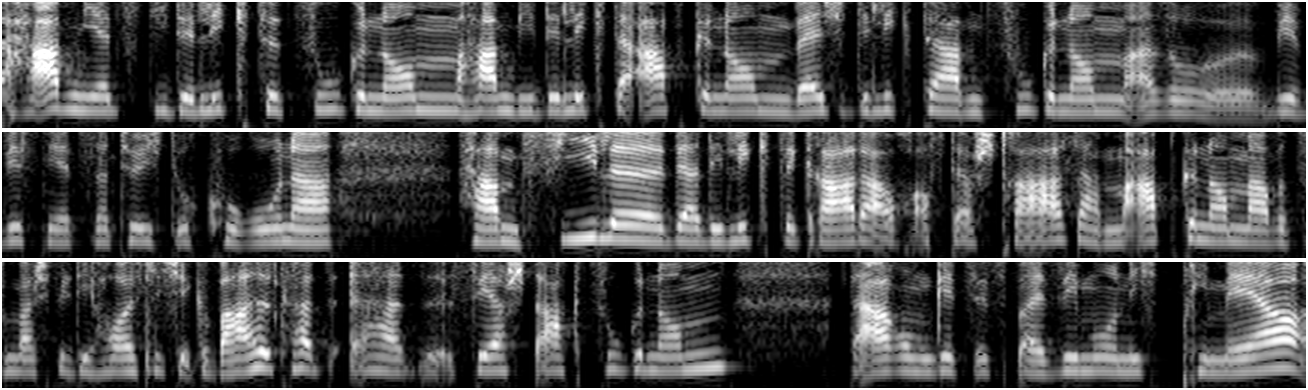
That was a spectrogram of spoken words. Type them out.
haben jetzt die Delikte zugenommen, haben die Delikte abgenommen, welche Delikte haben zugenommen? Also äh, wir wissen jetzt natürlich durch Corona haben viele der Delikte gerade auch auf der Straße haben abgenommen, aber zum Beispiel die häusliche Gewalt hat, hat sehr stark zugenommen. Darum geht es jetzt bei Simo nicht primär.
